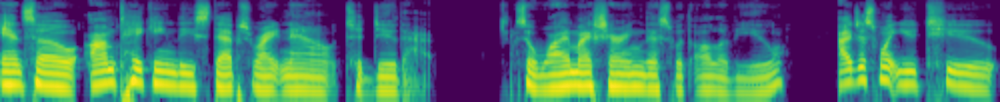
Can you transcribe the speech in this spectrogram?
And so I'm taking these steps right now to do that. So why am I sharing this with all of you? I just want you to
